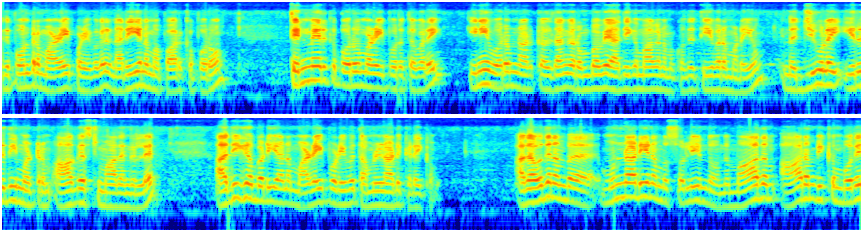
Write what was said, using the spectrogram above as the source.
இது போன்ற மழை பொழிவுகள் நிறைய நம்ம பார்க்க போகிறோம் தென்மேற்கு பருவமழை பொறுத்தவரை இனி வரும் நாட்கள் தாங்க ரொம்பவே அதிகமாக நமக்கு வந்து தீவிரமடையும். இந்த ஜூலை இறுதி மற்றும் ஆகஸ்ட் மாதங்களில் அதிகப்படியான மழை பொழிவு தமிழ்நாடு கிடைக்கும். அதாவது நம்ம முன்னாடியே நம்ம சொல்லியிருந்தோம் இந்த மாதம் ஆரம்பிக்கும் போதே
